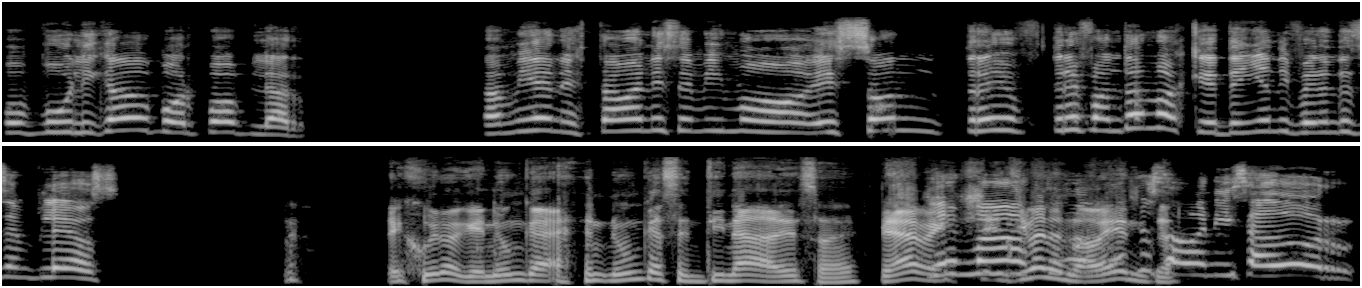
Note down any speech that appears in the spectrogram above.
pu- publicado por Poplar. También estaba en ese mismo. es- son tres, tres fantasmas que tenían diferentes empleos. Te juro que nunca, nunca sentí nada de eso, ¿eh? Mirá, Y es más, encima de los tuvo rayos 90. sabanizador.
